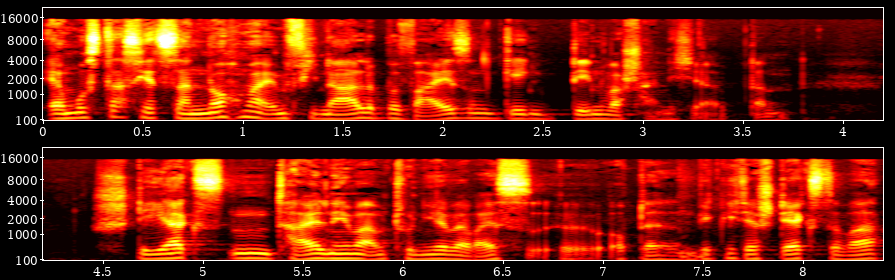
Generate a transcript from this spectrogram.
er muss das jetzt dann noch mal im Finale beweisen, gegen den wahrscheinlich ja dann stärksten Teilnehmer am Turnier. Wer weiß, äh, ob der dann wirklich der stärkste war.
